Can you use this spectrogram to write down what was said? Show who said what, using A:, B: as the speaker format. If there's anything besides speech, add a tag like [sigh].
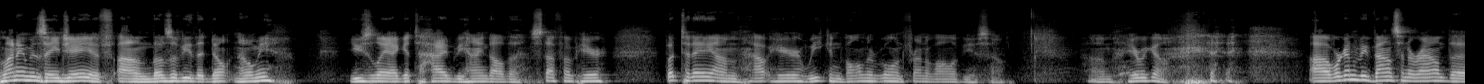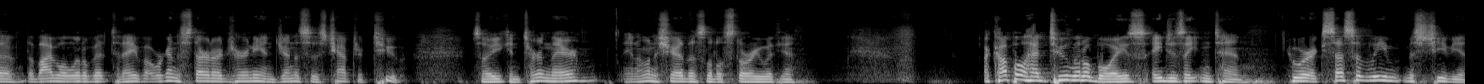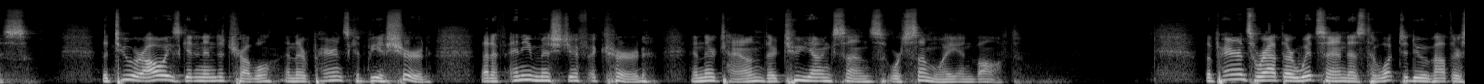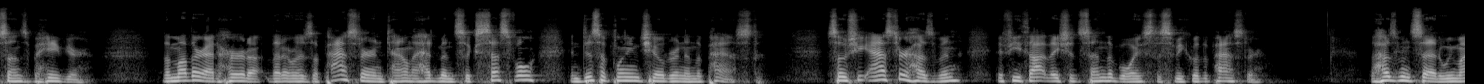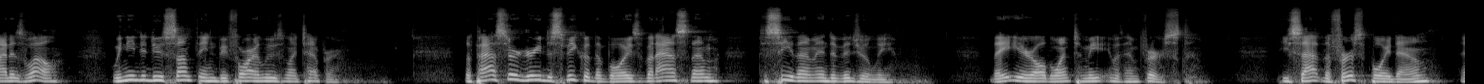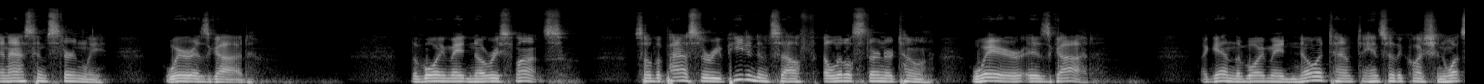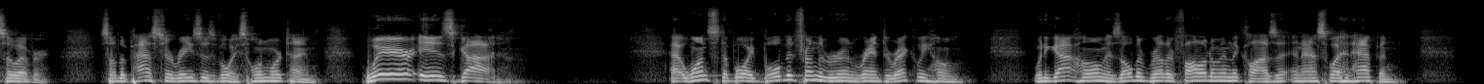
A: Well, my name is AJ. If um, those of you that don't know me, usually I get to hide behind all the stuff up here. But today I'm out here weak and vulnerable in front of all of you. So um, here we go. [laughs] uh, we're going to be bouncing around the, the Bible a little bit today, but we're going to start our journey in Genesis chapter 2. So you can turn there, and I'm going to share this little story with you. A couple had two little boys, ages 8 and 10, who were excessively mischievous. The two were always getting into trouble, and their parents could be assured that if any mischief occurred in their town, their two young sons were some way involved. The parents were at their wits' end as to what to do about their son's behavior. The mother had heard uh, that there was a pastor in town that had been successful in disciplining children in the past. So she asked her husband if he thought they should send the boys to speak with the pastor. The husband said, We might as well. We need to do something before I lose my temper. The pastor agreed to speak with the boys, but asked them to see them individually. The eight year old went to meet with him first. He sat the first boy down and asked him sternly, Where is God? The boy made no response. So the pastor repeated himself a little sterner tone Where is God? Again, the boy made no attempt to answer the question whatsoever. So the pastor raised his voice one more time Where is God? At once the boy bolted from the room and ran directly home. When he got home, his older brother followed him in the closet and asked what had happened.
